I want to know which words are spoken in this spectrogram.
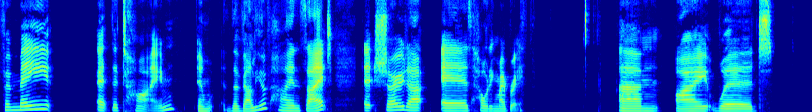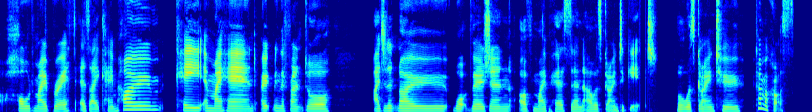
For me, at the time, and the value of hindsight, it showed up as holding my breath. Um, I would hold my breath as I came home, key in my hand, opening the front door. I didn't know what version of my person I was going to get or was going to come across.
